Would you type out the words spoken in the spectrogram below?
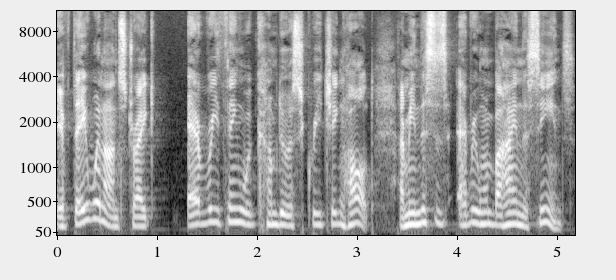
If they went on strike, everything would come to a screeching halt. I mean, this is everyone behind the scenes.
